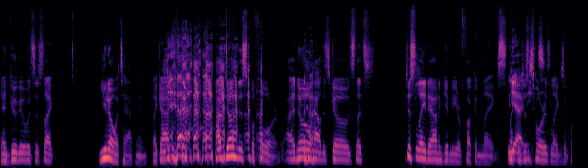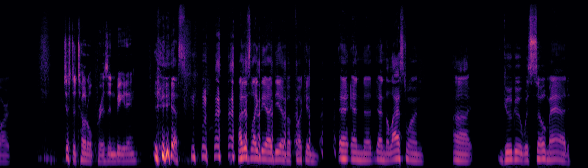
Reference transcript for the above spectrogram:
And Gugu was just like, You know what's happening. Like I've I've done this before. I know how this goes. Let's just lay down and give me your fucking legs. Like Yeah, he just tore his legs apart. Just a total prison beating. yes. I just like the idea of a fucking and and the, and the last one, uh, Gugu was so mad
